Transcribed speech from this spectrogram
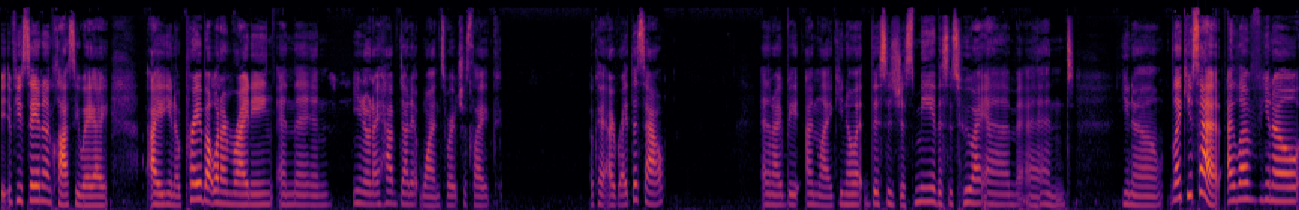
if you say it in a classy way, I I you know pray about what I'm writing, and then you know, and I have done it once where it's just like, okay, I write this out, and I be I'm like, you know what, this is just me, this is who I am, and you know, like you said, I love you know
